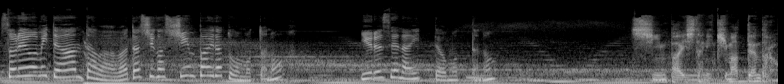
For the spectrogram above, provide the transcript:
それを見てあんたは私が心配だと思ったの？許せないって思ったの？心配したに決まってんだろ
